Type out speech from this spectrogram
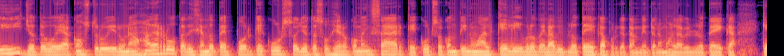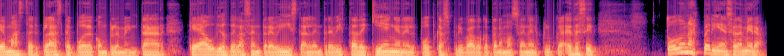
y yo te voy a construir una hoja de ruta diciéndote por qué curso yo te sugiero comenzar, qué curso continuar, qué libro de la biblioteca, porque también tenemos la biblioteca, qué masterclass te puede complementar, qué audios de las entrevistas, la entrevista de quién en el podcast privado que tenemos en el club. Es decir, toda una experiencia de, mira,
